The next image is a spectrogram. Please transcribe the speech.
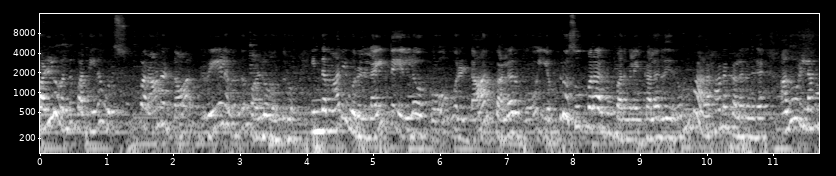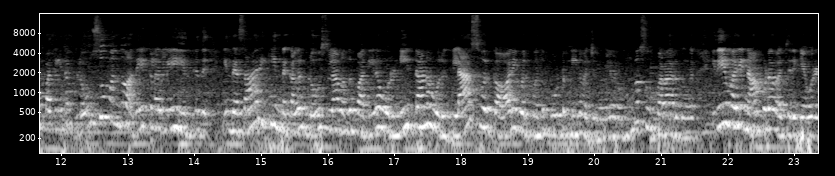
பல்லு வந்து பார்த்தீங்கன்னா ஒரு சூப்பரான டார்க் கிரேல வந்து பல்லு வந்துடும் இந்த மாதிரி ஒரு லைட்டு எல்லோக்கும் ஒரு டார்க் கலருக்கும் எவ்வளோ சூப்பராக இருக்கும் பாருங்களேன் கலரு ரொம்ப அழகான கலருங்க அதுவும் இல்லாமல் பார்த்தீங்கன்னா ப்ளவுஸும் வந்து அதே கலர்லேயே இருக்குது. இந்த சாரிக்கு இந்த கலர் ப்ளவுஸ்லாம் வந்து பார்த்தீங்கன்னா ஒரு நீட்டான ஒரு கிளாஸ் ஒர்க் ஆரி ஒர்க் வந்து போட்டிருந்தீங்கன்னு வச்சுக்கோங்களேன் ரொம்ப சூப்பராக இருக்குங்க. இதே மாதிரி நான் கூட வச்சிருக்கேன். ஒரு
